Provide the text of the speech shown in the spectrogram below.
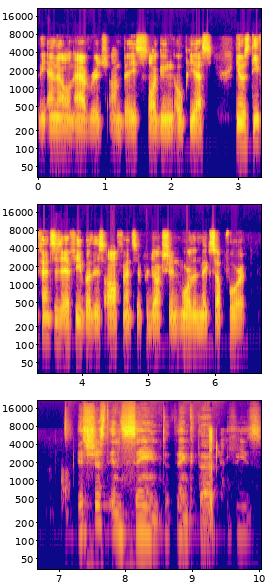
the NL and average on base, slugging, OPS. You know, his defense is iffy, but his offensive production more than makes up for it. It's just insane to think that he's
